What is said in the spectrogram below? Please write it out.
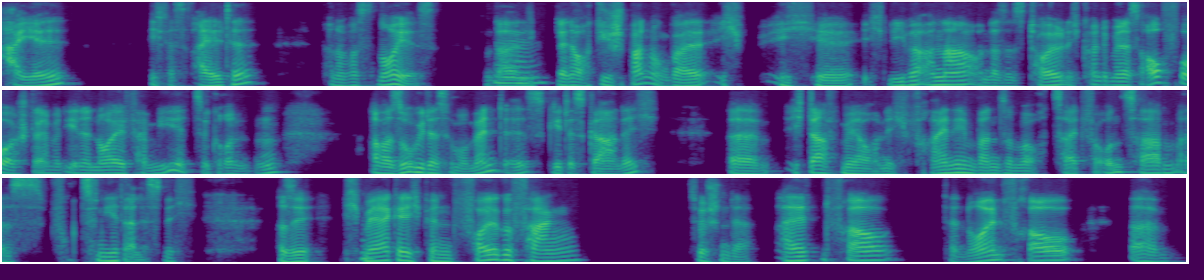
heil, nicht das Alte, sondern was Neues. Und da mhm. liegt dann auch die Spannung, weil ich, ich, äh, ich liebe Anna und das ist toll. Ich könnte mir das auch vorstellen, mit ihr eine neue Familie zu gründen. Aber so wie das im Moment ist, geht es gar nicht. Ähm, ich darf mir auch nicht freinehmen, wann sollen wir auch Zeit für uns haben. Es funktioniert alles nicht. Also ich mhm. merke, ich bin voll gefangen zwischen der alten Frau, der neuen Frau ähm,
